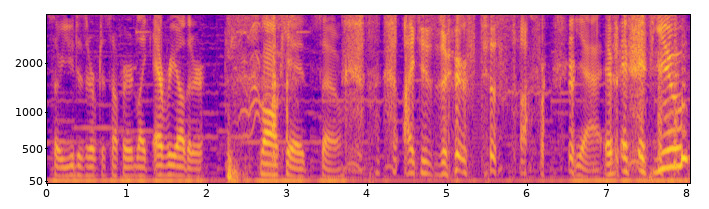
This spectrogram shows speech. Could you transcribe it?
so you deserve to suffer like every other small kid, so. I deserve to suffer. Yeah, if, if, if you,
